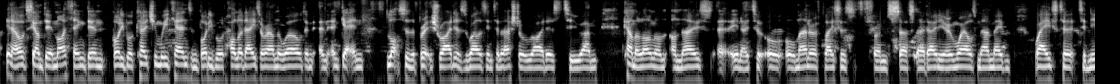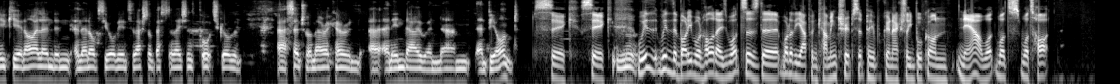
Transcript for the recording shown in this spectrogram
you know, obviously I'm doing my thing, doing bodyboard coaching weekends and bodyboard holidays around the world and, and, and getting lots of the British riders as well as international riders to um, come along on, on those, uh, you know, to all, all, manner of places from Surf Snowdonia in Wales, man-made waves to, to Newquay and Ireland and, and then obviously all the international destinations, Portugal and uh, Central America and, uh, and Indo and, um, and beyond. Sick, sick. Mm. With with the bodyboard holidays, what's as the what are the up and coming trips that people can actually book on now? What what's what's hot?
